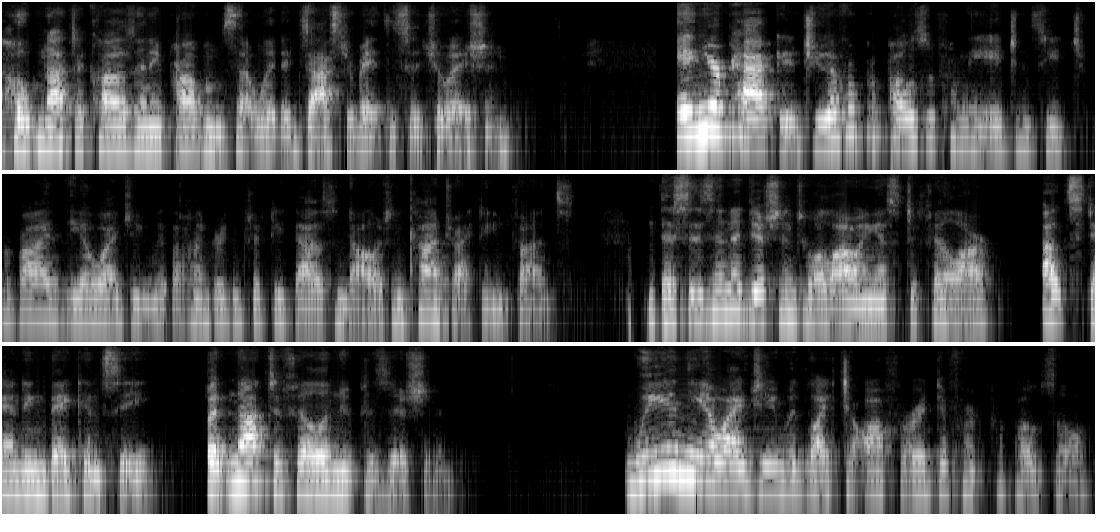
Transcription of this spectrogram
hope not to cause any problems that would exacerbate the situation. In your package, you have a proposal from the agency to provide the OIG with hundred and fifty thousand dollars in contracting funds. This is in addition to allowing us to fill our outstanding vacancy, but not to fill a new position. We in the OIG would like to offer a different proposal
